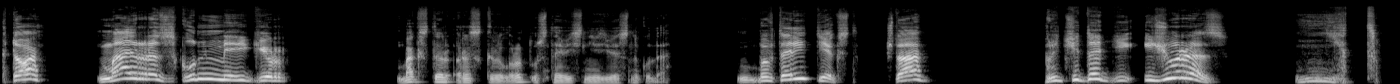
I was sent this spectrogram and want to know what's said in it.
Кто? Майра Скунмейкер. Бакстер раскрыл рот, уставясь неизвестно куда. Повторить текст. Что? Прочитать еще раз? Нет,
